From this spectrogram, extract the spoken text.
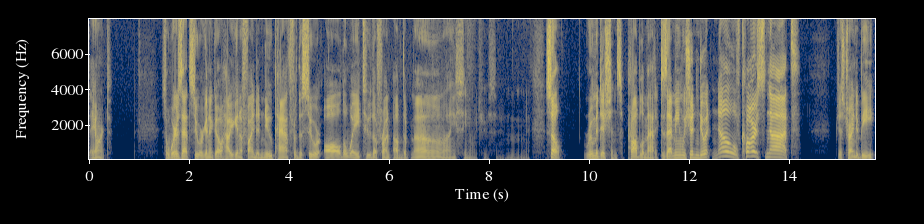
They aren't. So where's that sewer going to go? How are you going to find a new path for the sewer all the way to the front of the? Oh, I see what you're saying. So room additions problematic. Does that mean we shouldn't do it? No, of course not. Just trying to be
